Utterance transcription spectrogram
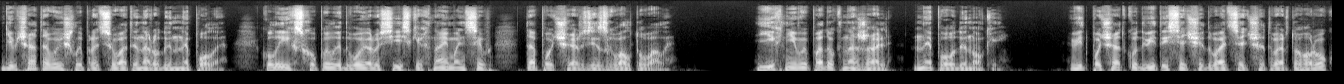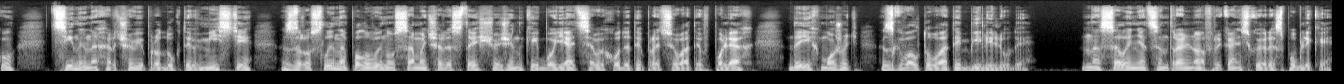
Дівчата вийшли працювати на родинне поле, коли їх схопили двоє російських найманців та по черзі зґвалтували. Їхній випадок, на жаль, не поодинокий. Від початку 2024 року ціни на харчові продукти в місті зросли наполовину саме через те, що жінки бояться виходити працювати в полях, де їх можуть зґвалтувати білі люди. Населення Центральноафриканської Республіки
